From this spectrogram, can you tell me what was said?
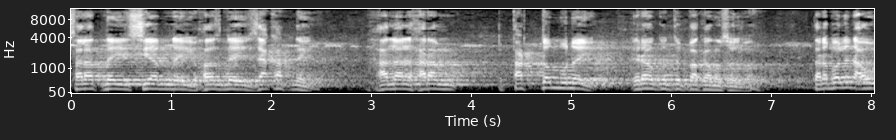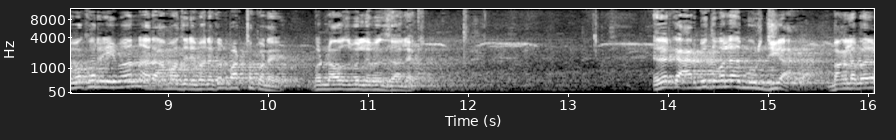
সালাত নেই, সিয়াম নেই, হজ নেই জাকাত নেই, হালাল, হারাম, তারতম্য নেই, এরাও কিন্তু পাকা মুসলমান। তারা বলেন, আবু বকরের ইমান আর আমাদের ইমানে কোনো পার্থক্য নেই। বল নওয়াজবুল্লাহ জালেক এদেরকে আরবিতে বলে মুরজিয়া, বাংলা বলে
